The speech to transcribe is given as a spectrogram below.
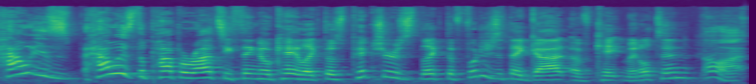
How is how is the paparazzi thing okay? Like those pictures, like the footage that they got of Kate Middleton. Oh, I-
